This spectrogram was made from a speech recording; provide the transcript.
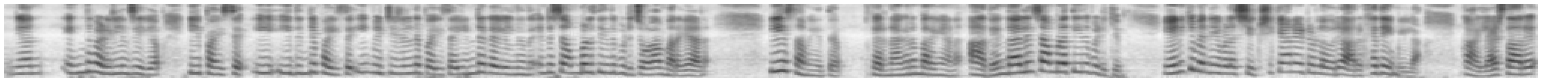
ഞാൻ എന്ത് വേണമെങ്കിലും ചെയ്യാം. ഈ പൈസ ഈ ഇതിന്റെ പൈസ ഈ മെറ്റീരിയലിന്റെ പൈസ എന്റെ കയ്യിൽ നിന്ന് എന്റെ ശമ്പളത്തിൽ നിന്ന് പിടിച്ചോളാൻ പറയാണ്. ഈ സമയത്ത് കരുണാകരൻ പറയാണ് അതെന്തായാലും ശമ്പളത്തിൽ നിന്ന് പിടിക്കും. എനിക്ക് പിന്നെ ഇവളെ ശിക്ഷിക്കാനായിട്ടുള്ള ഒരു അർഹതയുമില്ല. കൈലാഷ് സാറ്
